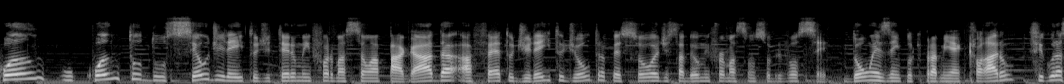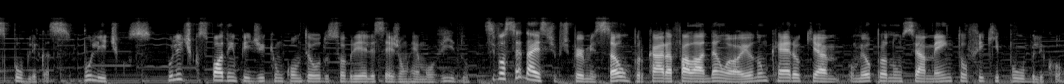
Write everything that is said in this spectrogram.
quão, o quanto do seu direito de ter uma informação apagada afeta o direito de outra pessoa de saber uma informação sobre você. Dou um exemplo que para mim é claro: figuras públicas, políticos. Políticos podem pedir que um conteúdo sobre eles seja removido. Se você dá esse tipo de permissão pro cara falar, não, ó, eu não quero que a, o meu pronunciamento fique público,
